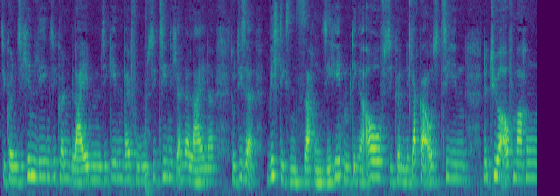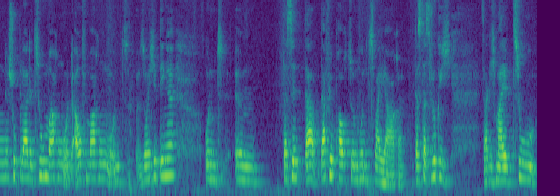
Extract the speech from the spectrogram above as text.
Sie können sich hinlegen, sie können bleiben, sie gehen bei Fuß, sie ziehen nicht an der Leine. So diese wichtigsten Sachen. Sie heben Dinge auf, sie können eine Jacke ausziehen, eine Tür aufmachen, eine Schublade zumachen und aufmachen und solche Dinge. Und ähm, das sind, da, dafür braucht so ein Hund zwei Jahre. Dass das wirklich, sage ich mal, zu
